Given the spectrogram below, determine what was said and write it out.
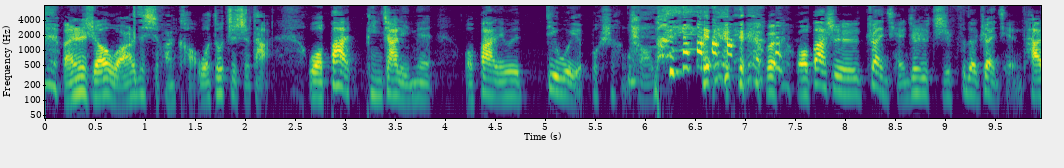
反正只要我儿子喜欢考，我都支持他。”我爸评价里面，我爸因为。地位也不是很高嘛，不是，我爸是赚钱，就是只负责赚钱，他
